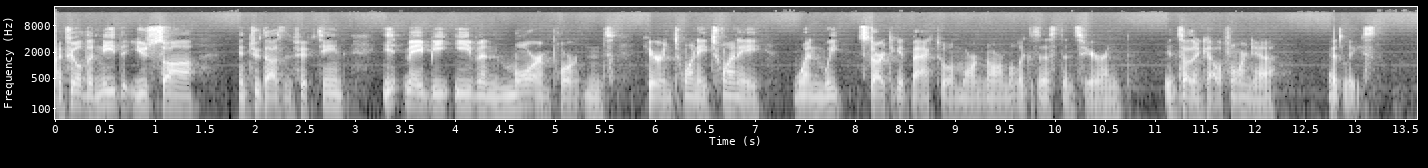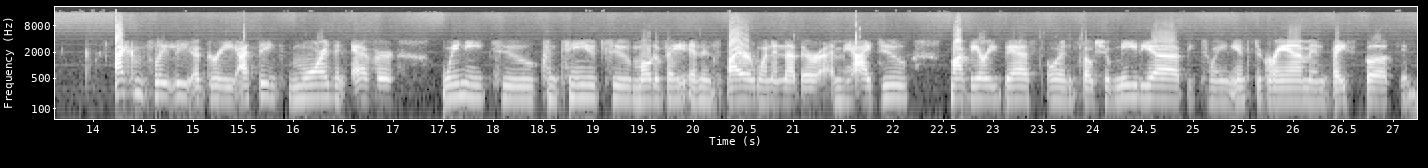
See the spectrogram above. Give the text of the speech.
I feel the need that you saw in 2015, it may be even more important here in 2020 when we start to get back to a more normal existence here in in Southern California at least. I completely agree. I think more than ever we need to continue to motivate and inspire one another. I mean, I do my very best on social media between Instagram and Facebook and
